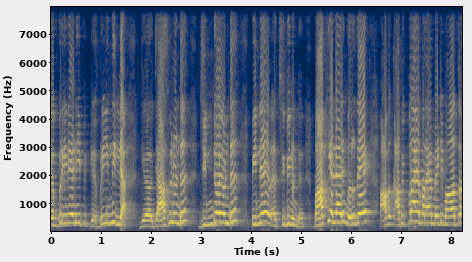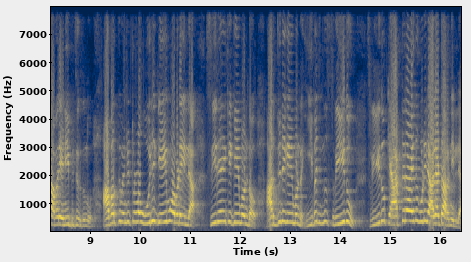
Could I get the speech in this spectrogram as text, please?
ഗബ്രീനെ എണീപ്പി ഗബ്രി ഇന്നില്ല. ജാസ്മിനുണ്ട് ജിൻഡോയുണ്ട് പിന്നെ സിബിനുണ്ട്. ബാക്കി എല്ലാവരും വെറുതെ അവർക്ക് അഭിപ്രായം പറയാൻ വേണ്ടി മാത്രം അവരെ എണീപ്പിച്ച് നിർത്തുന്നു. അവർക്ക് വേണ്ടിയിട്ടുള്ള ഒരു ഗെയിമും അവിടെ ഇല്ല. സീരയ്ക്ക് ഗെയിമുണ്ടോ? അർജുന് ഗെയിമുണ്ടോ. ഈവൻ ഇന്ന് ശ്രീതു. ശ്രീതു ക്യാപ്റ്റൻ ആയത് കൂടി ലാലേട്ട് അറിഞ്ഞില്ല.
